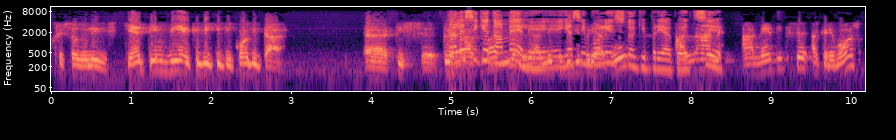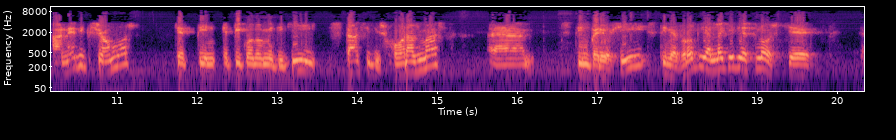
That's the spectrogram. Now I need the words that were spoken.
Χριστοδουλίδης και την διεκδικητικότητα ε, της ε, πλευράς Κάλεσε και μας τα για μέλη μια λύση για του συμπολίτες Κυπριακού, στο Κυπριακό, αλλά έτσι. ανε- ανέδειξε ακριβώς, ανέδειξε όμως και την επικοδομητική στάση της χώρας μας ε, στην περιοχή, στην Ευρώπη αλλά και διεθνώς και ε,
